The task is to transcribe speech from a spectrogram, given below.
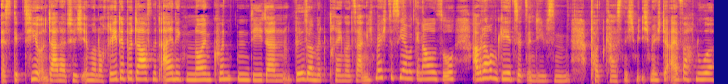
Es gibt hier und da natürlich immer noch Redebedarf mit einigen neuen Kunden, die dann Bilder mitbringen und sagen, ich möchte sie aber genau so. Aber darum geht's jetzt in diesem Podcast nicht. Ich möchte einfach nur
